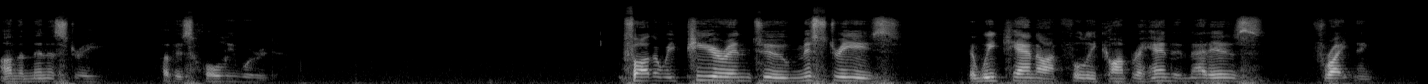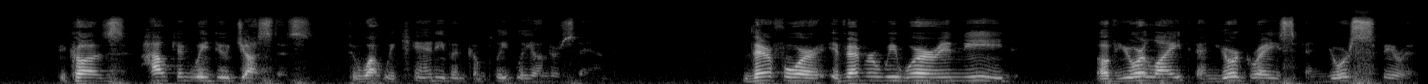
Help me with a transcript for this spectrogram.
on the ministry of His holy word. Father, we peer into mysteries that we cannot fully comprehend, and that is frightening. Because how can we do justice to what we can't even completely understand? Therefore, if ever we were in need of your light and your grace and your spirit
